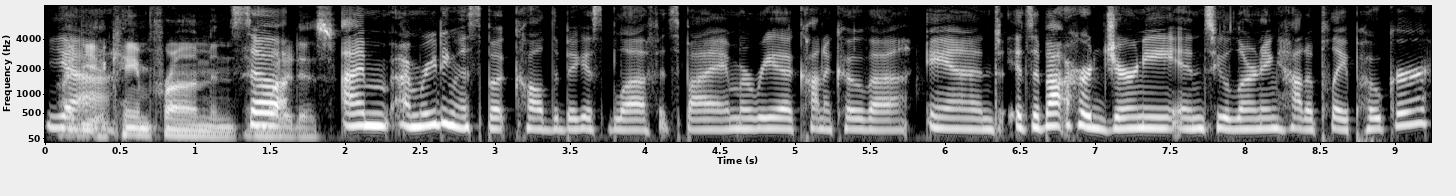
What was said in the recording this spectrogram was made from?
Yeah. idea came from and, So and what it is. I'm I'm reading this book called The Biggest Bluff. It's by Maria Konnikova and it's about her journey into learning how to play poker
